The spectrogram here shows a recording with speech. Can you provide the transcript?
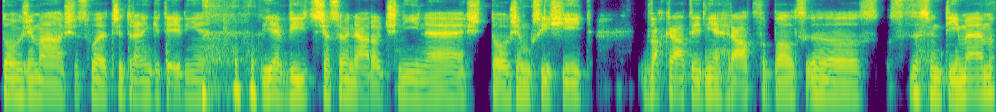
to, že máš svoje tři tréninky týdně, je víc časově náročný, než to, že musíš jít dvakrát týdně hrát fotbal se svým týmem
